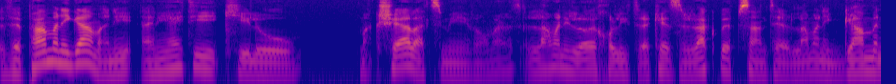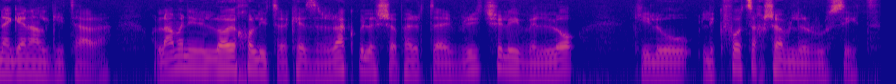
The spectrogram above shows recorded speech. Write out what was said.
ופעם אני גם, אני, אני הייתי כאילו מקשה על עצמי ואומר, למה אני לא יכול להתרכז רק בפסנתר? למה אני גם מנגן על גיטרה? או למה אני לא יכול להתרכז רק בלשפר את העברית שלי ולא, כאילו, לקפוץ עכשיו לרוסית?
